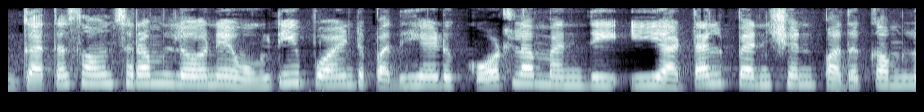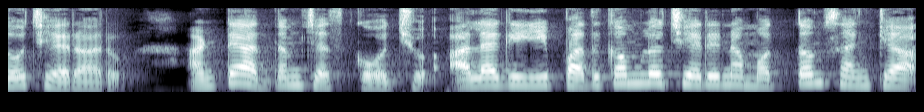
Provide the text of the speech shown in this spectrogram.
గత సంవత్సరంలోనే ఒకటి పాయింట్ పదిహేడు కోట్ల మంది ఈ అటల్ పెన్షన్ పథకంలో చేరారు. అంటే అర్థం చేసుకోవచ్చు. అలాగే ఈ పథకంలో చేరిన మొత్తం సంఖ్య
